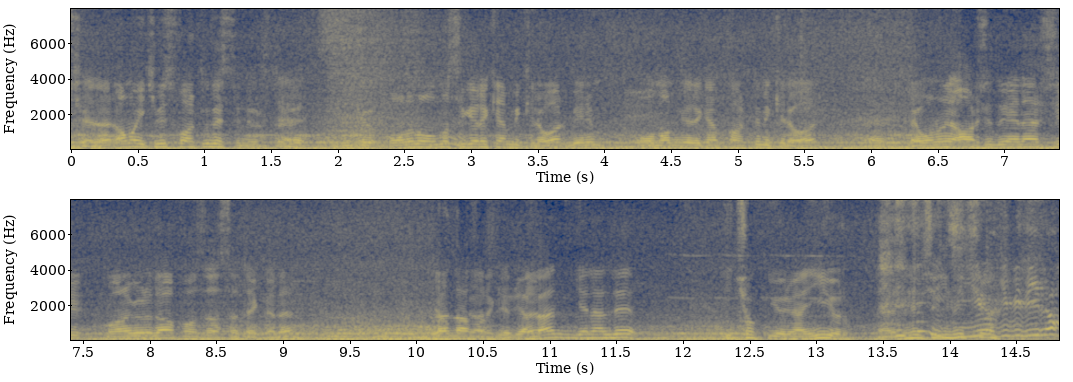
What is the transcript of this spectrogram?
bir şeyler. Ama ikimiz farklı besleniyoruz tabii. Çünkü onun olması gereken bir kilo var. Benim olmam gereken farklı bir kilo var. Ve onun harcadığı enerji bana göre daha fazla aslında teknede. Ben daha fazla yiyorum. hareketler. Ya ben genelde çok yiyorum yani yiyorum. Yani benim için Hiç yemek yiyor gibi değil o.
